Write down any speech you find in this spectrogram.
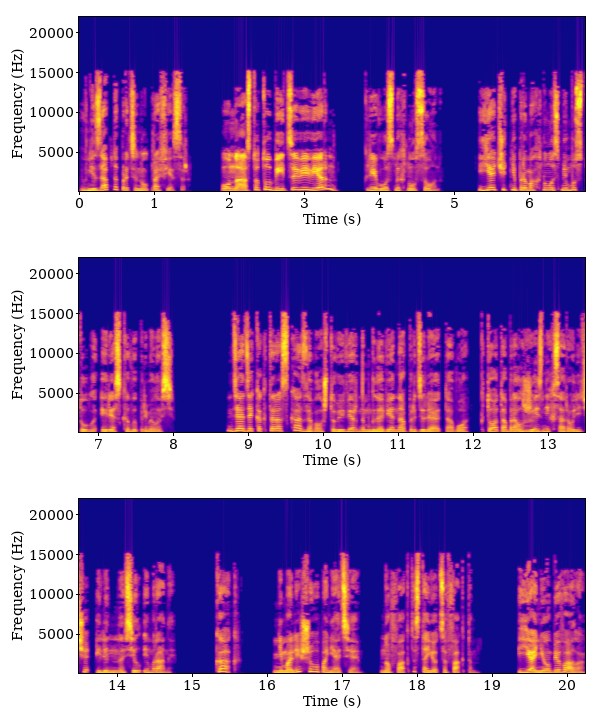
внезапно протянул профессор. «У нас тут убийца Виверн!» — криво усмехнулся он. Я чуть не промахнулась мимо стула и резко выпрямилась. Дядя как-то рассказывал, что виверны мгновенно определяют того, кто отобрал жизнь их сородича или наносил им раны. Как? Ни малейшего понятия, но факт остается фактом. Я не убивала,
